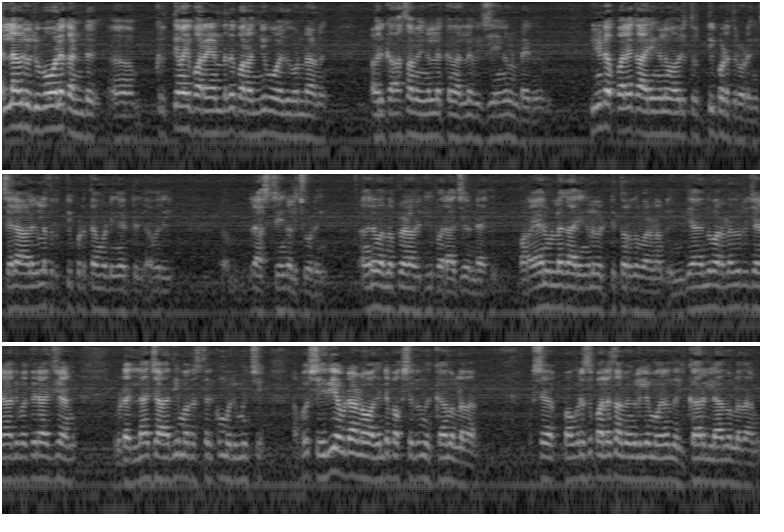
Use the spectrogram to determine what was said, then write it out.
എല്ലാവരും ഒരുപോലെ കണ്ട് കൃത്യമായി പറയേണ്ടത് പറഞ്ഞു പോയത് കൊണ്ടാണ് അവർക്ക് ആ സമയങ്ങളിലൊക്കെ നല്ല വിജയങ്ങൾ ഉണ്ടായിരുന്നത്. പിന്നീട് പല കാര്യങ്ങളും അവർ തൃപ്തിപ്പെടുത്തി തുടങ്ങി. ചില ആളുകളെ തൃപ്തിപ്പെടുത്താൻ വേണ്ടിയിട്ട് അവർ രാഷ്ട്രീയം കളിച്ചു തുടങ്ങി. അങ്ങനെ വന്നപ്പോഴാണ് അവർക്ക് ഈ പരാജയം ഉണ്ടായത്. പറയാനുള്ള കാര്യങ്ങൾ വെട്ടിത്തുറന്ന് പറയണം. ഇന്ത്യ എന്ന് പറയുന്നത് ഒരു ജനാധിപത്യ രാജ്യമാണ്. ഇവിടെ എല്ലാ ജാതി മതസ്ഥർക്കും ഒരുമിച്ച്. അപ്പോൾ ശരി എവിടെയാണോ അതിന്റെ പക്ഷത്ത് നിൽക്കുക എന്നുള്ളതാണ്. പക്ഷെ കോൺഗ്രസ് പല സമയങ്ങളിലും അങ്ങനെ നിൽക്കാറില്ല എന്നുള്ളതാണ്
